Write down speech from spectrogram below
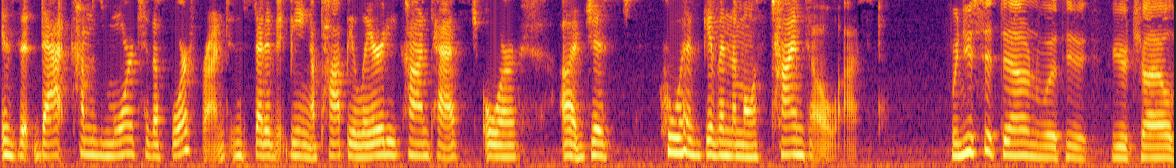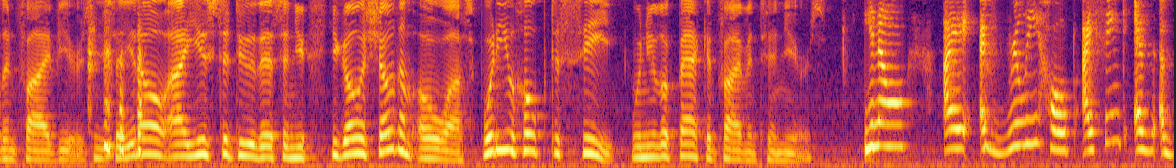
is that that comes more to the forefront instead of it being a popularity contest or uh, just who has given the most time to OWASP. When you sit down with your, your child in five years and you say, you know, I used to do this, and you, you go and show them oh, OWASP, what do you hope to see when you look back at five and ten years? You know, I, I really hope, I think as a,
